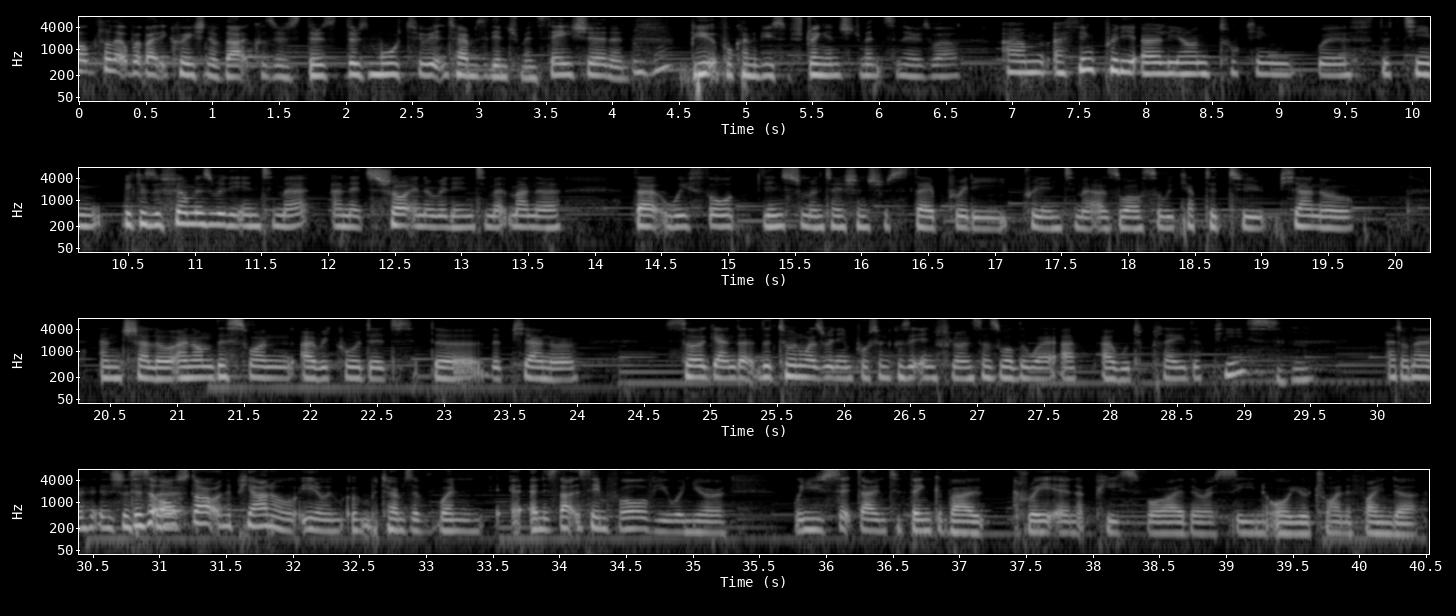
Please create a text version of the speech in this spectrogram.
Talk a little bit about the creation of that because there's there's there's more to it in terms of the instrumentation and mm-hmm. beautiful kind of use of string instruments in there as well. Um, I think pretty early on, talking with the team because the film is really intimate and it's shot in a really intimate manner. That we thought the instrumentation should stay pretty pretty intimate as well. So we kept it to piano and cello. And on this one, I recorded the the piano. So again, the, the tone was really important because it influenced as well the way I, I would play the piece. Mm-hmm. I don't know. It's just. Does it all start on the piano? You know, in, in, terms of when, and is that the same for all of you when you're, when you sit down to think about creating a piece for either a scene or you're trying to find a,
